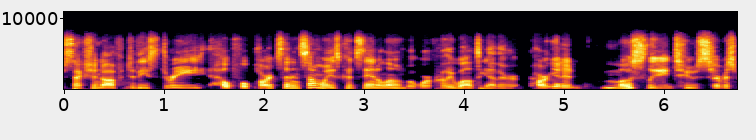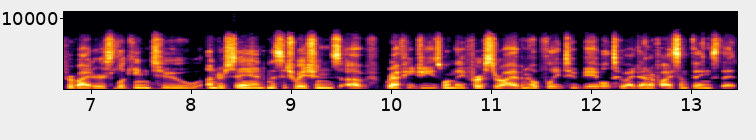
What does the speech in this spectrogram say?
sectioned off into these three helpful parts that in some ways could stand alone but work really well together, targeted mostly to service providers looking to understand the situations of refugees when they first arrive and hopefully to be able to identify some things that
